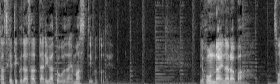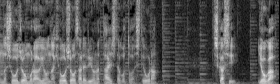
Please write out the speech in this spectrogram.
助けてくださってありがとうございますっていうことで。で、本来ならば、そんな賞状をもらうような表彰されるような大したことはしておらん。しかし、世が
